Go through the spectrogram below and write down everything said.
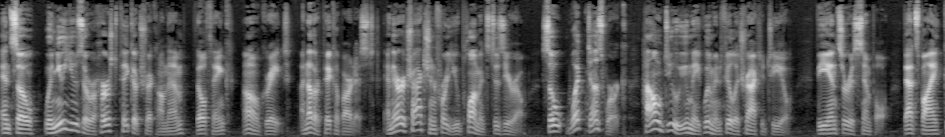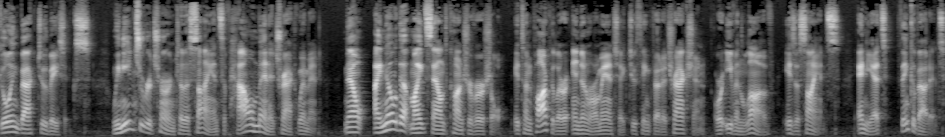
And so, when you use a rehearsed pickup trick on them, they'll think, oh, great, another pickup artist, and their attraction for you plummets to zero. So, what does work? How do you make women feel attracted to you? The answer is simple. That's by going back to the basics we need to return to the science of how men attract women. Now, I know that might sound controversial. It's unpopular and unromantic to think that attraction, or even love, is a science. And yet, think about it.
